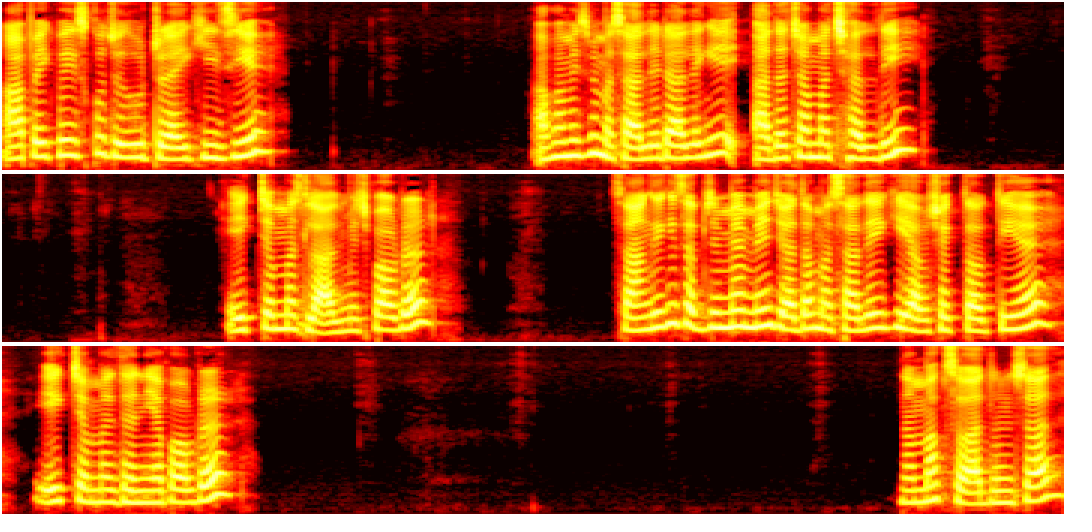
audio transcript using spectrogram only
आप एक बार इसको ज़रूर ट्राई कीजिए। अब हम इसमें मसाले डालेंगे। आधा चम्मच हल्दी, एक चम्मच लाल मिर्च पाउडर। सांगे की सब्ज़ी में हमें ज़्यादा मसाले की आवश्यकता होती है। एक चम्मच धनिया पाउडर। नमक स्वाद अनुसार।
